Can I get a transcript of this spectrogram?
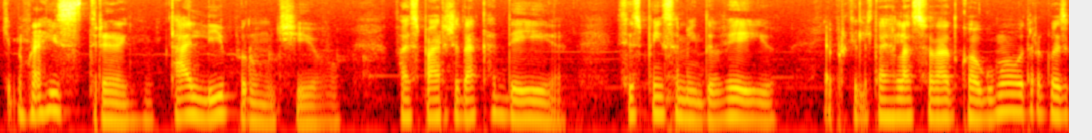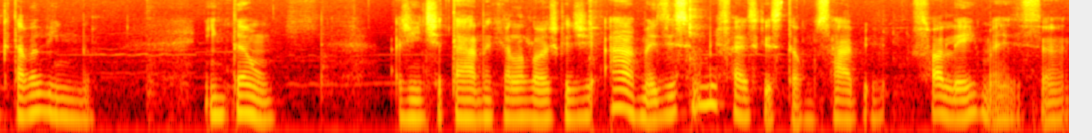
que não é estranho, tá ali por um motivo, faz parte da cadeia. Se esse pensamento veio, é porque ele tá relacionado com alguma outra coisa que estava vindo. Então, a gente tá naquela lógica de, ah, mas isso não me faz questão, sabe? Falei, mas uh,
